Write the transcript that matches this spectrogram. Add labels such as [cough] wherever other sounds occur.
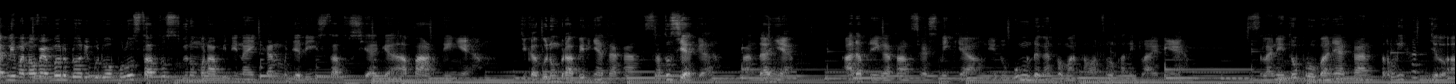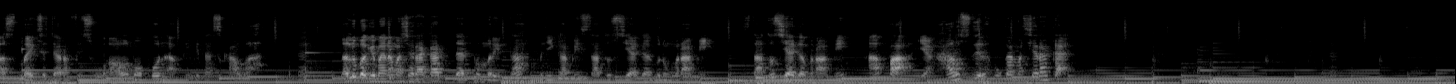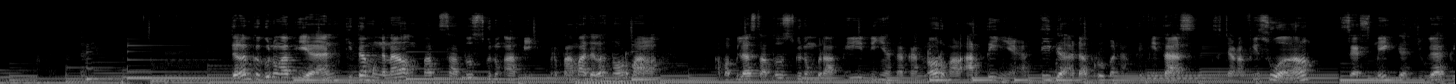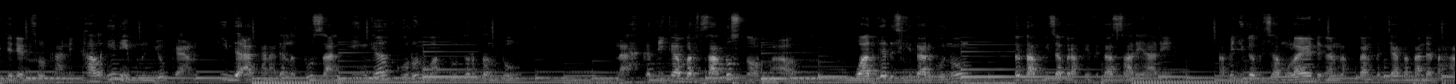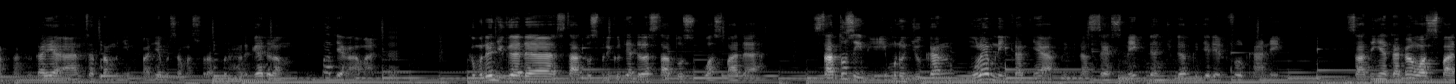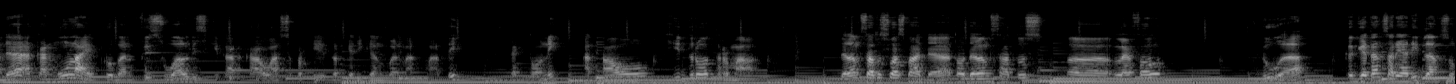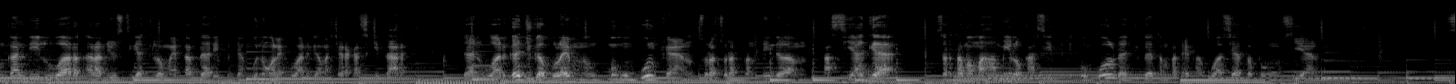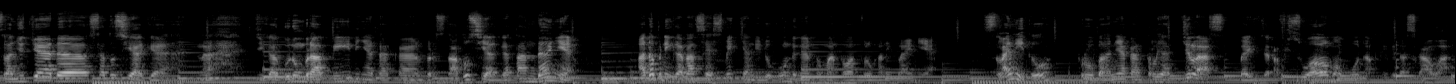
Sejak 5 November 2020, status Gunung Merapi dinaikkan menjadi status siaga. Apa artinya? Jika gunung berapi dinyatakan status siaga, tandanya ada peningkatan seismik yang didukung dengan pemantauan vulkanik lainnya. Selain itu, perubahannya akan terlihat jelas baik secara visual maupun aktivitas kawah. Lalu bagaimana masyarakat dan pemerintah menyikapi status siaga Gunung Merapi? Status siaga Merapi, apa yang harus dilakukan masyarakat? Dalam kegunung apian, kita mengenal empat status gunung api. Pertama adalah normal. Apabila status gunung berapi dinyatakan normal, artinya tidak ada perubahan aktivitas secara visual, seismik, dan juga kejadian vulkanik. Hal ini menunjukkan tidak akan ada letusan hingga kurun waktu tertentu. Nah, ketika berstatus normal, warga di sekitar gunung tetap bisa beraktivitas sehari-hari tapi juga bisa mulai dengan melakukan pencatatan data harta kekayaan serta menyimpannya bersama surat berharga dalam tempat yang aman. Kemudian juga ada status berikutnya adalah status waspada. Status ini menunjukkan mulai meningkatnya aktivitas seismik dan juga kejadian vulkanik. Saat dinyatakan waspada akan mulai perubahan visual di sekitar kawah seperti terjadi gangguan magmatik, tektonik, atau hidrotermal. Dalam status waspada atau dalam status uh, level 2. Kegiatan sehari-hari dilangsungkan di luar radius 3 km dari puncak gunung oleh warga masyarakat sekitar. Dan warga juga mulai mengumpulkan surat-surat penting dalam tas siaga, serta memahami lokasi titik kumpul dan juga tempat evakuasi atau pengungsian. Selanjutnya ada status siaga. Nah, jika gunung berapi dinyatakan berstatus siaga, tandanya ada peningkatan seismik yang didukung dengan pemantauan vulkanik lainnya. Selain itu, perubahannya akan terlihat jelas baik secara visual maupun aktivitas kawah.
